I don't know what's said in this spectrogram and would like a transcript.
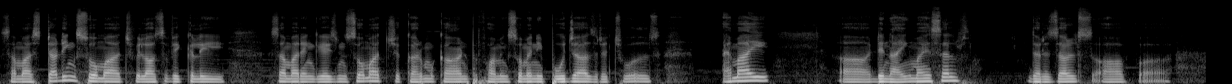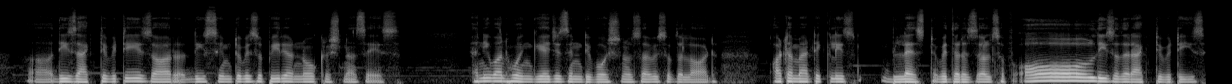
Some are studying so much philosophically. Some are engaged in so much karma kand performing so many pujas rituals. Am i uh, denying myself the results of uh, uh, these activities or these seem to be superior no krishna says anyone who engages in devotional service of the lord automatically is blessed with the results of all these other activities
